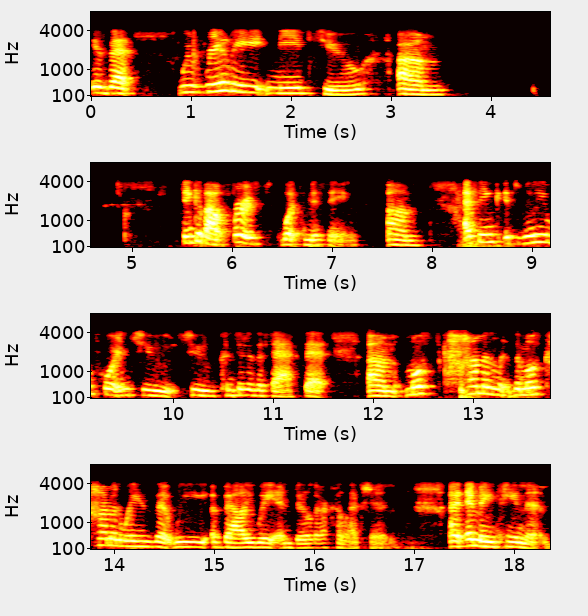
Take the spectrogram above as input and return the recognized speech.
is that we really need to think about first what's missing. Um, I think it's really important to to consider the fact that um, most commonly the most common ways that we evaluate and build our collections uh, and maintain them.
